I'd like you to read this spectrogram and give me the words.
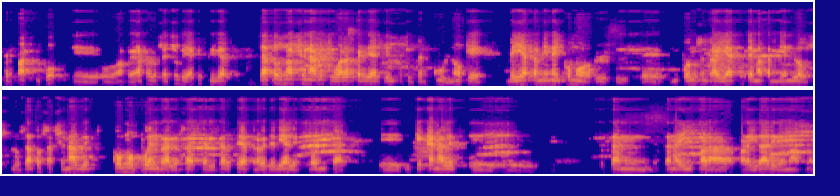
ser fáctico eh, o apegarse a los hechos, veía que escribías datos no accionables igual a pérdida de tiempo, súper cool, ¿no? Que veía también ahí como, podemos entrar ya a este tema también, los, los datos accionables, cómo pueden realizar, realizarse a través de vía electrónica y qué canales están, están ahí para, para ayudar y demás, ¿no?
